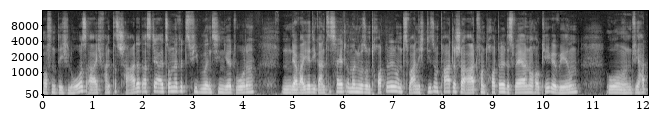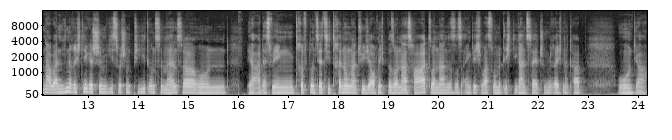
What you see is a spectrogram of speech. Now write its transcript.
hoffentlich los, aber ich fand das schade, dass der als so eine Witzfigur inszeniert wurde. Hm, der war hier die ganze Zeit immer nur so ein Trottel und zwar nicht die sympathische Art von Trottel, das wäre ja noch okay gewesen. Und wir hatten aber nie eine richtige Chemie zwischen Pete und Samantha. Und ja, deswegen trifft uns jetzt die Trennung natürlich auch nicht besonders hart, sondern das ist eigentlich was, womit ich die ganze Zeit schon gerechnet habe. Und ja,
